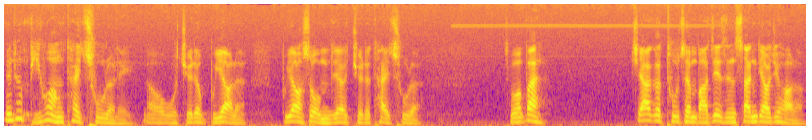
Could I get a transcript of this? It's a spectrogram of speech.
因为那笔画太粗了嘞，那我觉得不要了，不要说我们要觉得太粗了，怎么办？加个图层把这层删掉就好了。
